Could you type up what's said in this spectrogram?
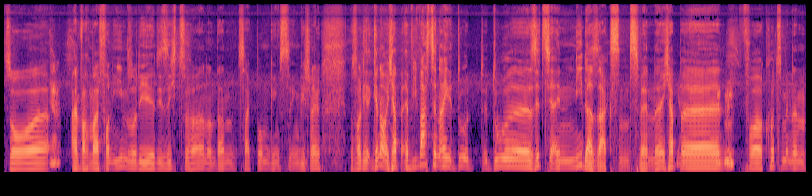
So äh, ja. einfach mal von ihm so die, die Sicht zu hören und dann zack, bumm, ging es irgendwie schnell. Was wollte ich, genau, ich habe, äh, wie war es denn eigentlich, du, du äh, sitzt ja in Niedersachsen, Sven, ne? Ich habe äh, mhm. vor kurzem mit einem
